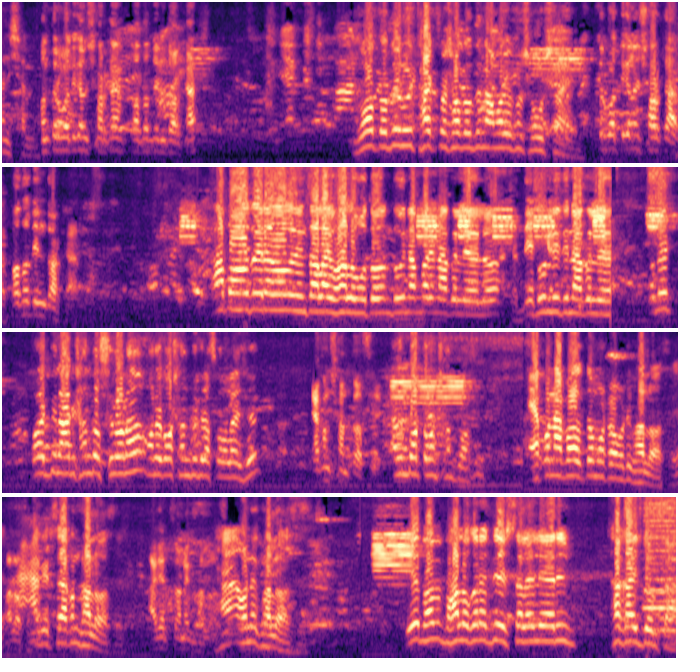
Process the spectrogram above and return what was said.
ইনশাল্লাহ অন্তর্বর্তীকালীন সরকার কতদিন দরকার? যতদিন ওই থাকবে ততদিন আমার কোনো সমস্যা হয় অন্তর্বর্তীকালীন সরকার কতদিন দরকার? আপাতত এরা যতদিন চালাই ভালো মতন দুই নম্বরে না করলে হলো দেশ- দুর্নীতি না করলে তবে কয়েকদিন আগে শান্ত ছিল না অনেক অশান্তি বিরাজ করা হয়েছে এখন শান্ত আছে? এখন বর্তমান শান্ত আছে। এখন আপাতত মোটামুটি ভালো আছে। আগের চেয়ে এখন ভালো আছে। আগের তো অনেক ভালো। হ্যাঁ অনেক ভালো আছে। এভাবে ভালো করে দেশ চালাইলে আরই থাকাই দরকার।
